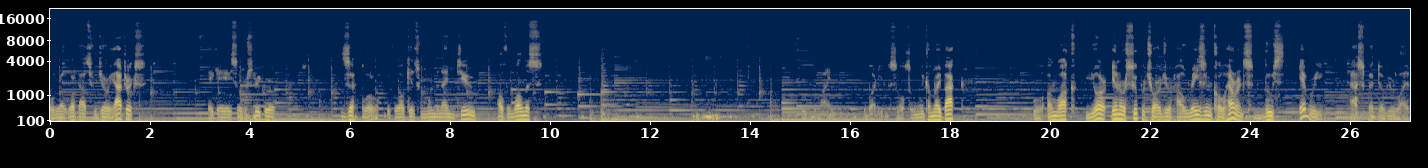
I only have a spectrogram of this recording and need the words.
over at Workouts for Geriatrics, aka Silver Streaker, Z plural, for all kids from 1 to 92, health and wellness. The mind, the body, and the soul. So when we come right back, we'll unlock your inner supercharger, how raising coherence boosts every aspect of your life.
